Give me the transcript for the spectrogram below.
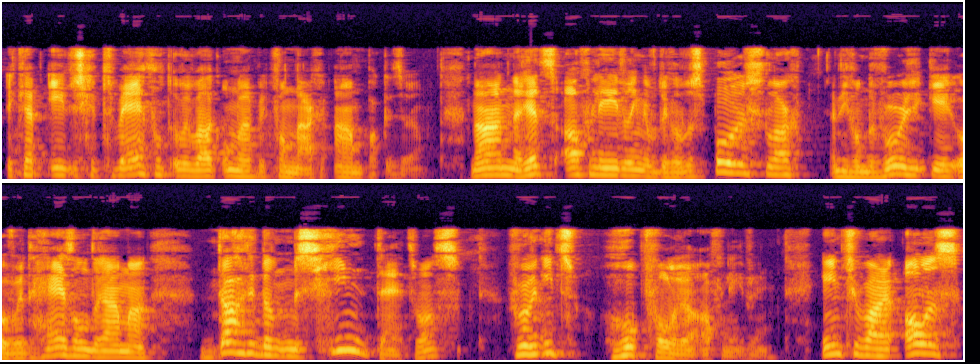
ik heb eventjes getwijfeld over welk onderwerp ik vandaag aanpakken zou. Na een rits aflevering over de Gouden Sporenslag en die van de vorige keer over het Heizeldrama, dacht ik dat het misschien tijd was voor een iets hoopvollere aflevering. Eentje waar alles,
